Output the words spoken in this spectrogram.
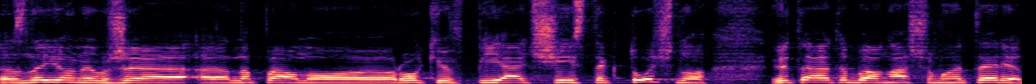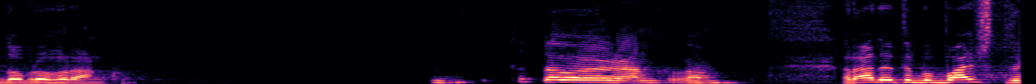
знайомі вже е, напевно років 5-6, так точно. Вітаю тебе в нашому етері. Доброго ранку. Доброго ранку вам. Радий тебе бачити.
